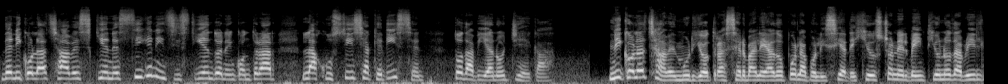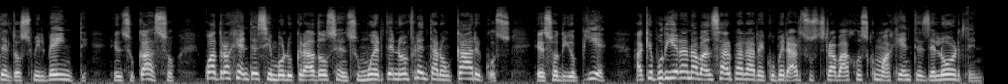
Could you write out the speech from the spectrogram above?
de Nicolás Chávez, quienes siguen insistiendo en encontrar la justicia que dicen todavía no llega. Nicolás Chávez murió tras ser baleado por la policía de Houston el 21 de abril del 2020. En su caso, cuatro agentes involucrados en su muerte no enfrentaron cargos. Eso dio pie a que pudieran avanzar para recuperar sus trabajos como agentes del orden.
